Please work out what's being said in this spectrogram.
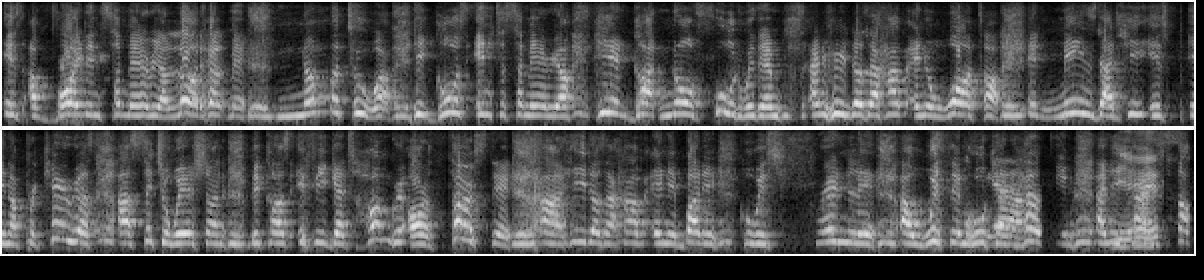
is avoiding Samaria. Lord help me. Number two, uh, he goes into Samaria. He ain't got no food with him, and he doesn't have any water. It means that he is in a precarious uh, situation because if he gets hungry or thirsty, uh, he doesn't have anybody who is friendly uh, with him who yeah. can help him and he yes. can't stop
